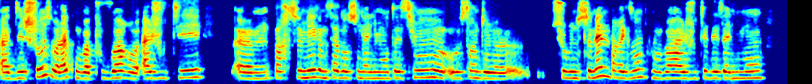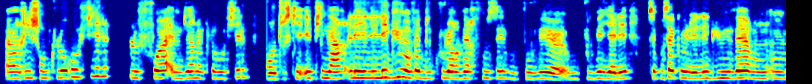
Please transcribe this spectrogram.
euh, des choses voilà, qu'on va pouvoir ajouter, parsemer comme ça dans son alimentation au sein de sur une semaine par exemple, on va ajouter des aliments riche en chlorophylle. Le foie aime bien la chlorophylle. Pour tout ce qui est épinards, les, légumes en fait de couleur vert foncé, vous pouvez, euh, vous pouvez y aller. C'est pour ça que les légumes verts, on, on,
